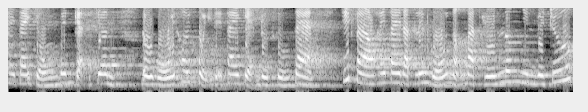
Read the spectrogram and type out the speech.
Hai tay chống bên cạnh chân. Đầu gối hơi khủy để tay chạm được xuống sàn. Hít vào, hai tay đặt lên gối, ngẩng mặt rướn lưng nhìn về trước.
